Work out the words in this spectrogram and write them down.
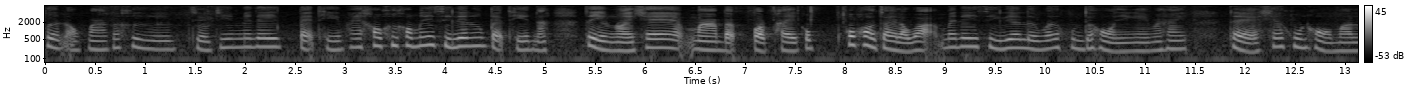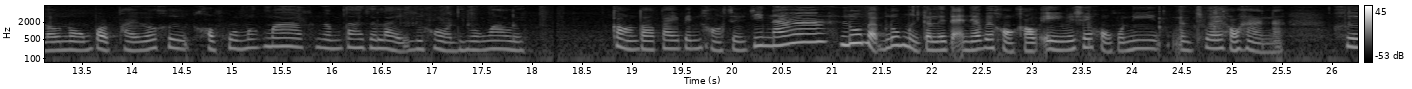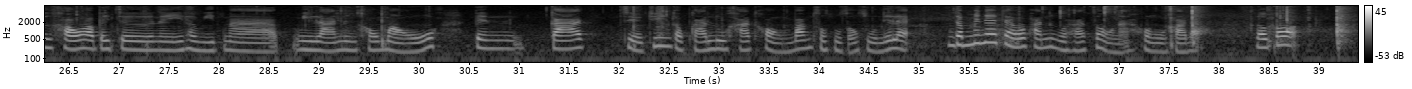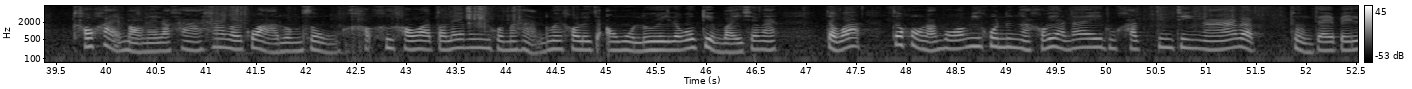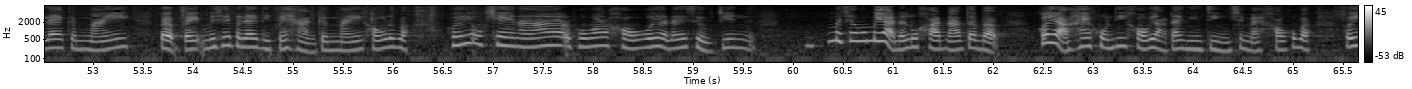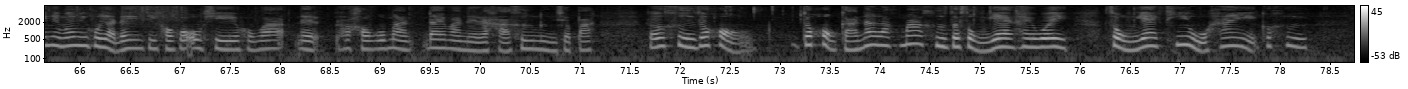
เปิดออกมาก็คือเสี่ยวจี้ไม่ได้แปะเทปให้เขาคือเขาไม่ได้ซีเรียสเรื่องแปะเทปนะ แต่อย่างน้อยแค่มาแบบปลอดภัยก็ก็พอใจแล้วอะไม่ได้ซีเรียสเลยว่าคุณจะห่อยังไงมาให้ แต่แค่คุณห่อมาแล้วน้องปลอดภัยก็คือขอบคุณมากๆ น้ำตาจะไหลคือห่อดีมากๆเลยกล่องต่อไปเป็นของเสี่ยวจี้นะ รูปแบบรูปเหมือนกันเลยแต่อันนี้เป็นของเขาเองไม่ใช่ของคนที่มันช่วยเขาหารนะ คือเขาอะไปเจอในทวิตมามีร้านหนึ่งเขาเหมาเป็นการ์ดเสี่ยวจิ้นกับการ์ดลูคัสของบั้ม2020นี่แหละจะไม่แน่ใจว่าพาร์ทหนึ่งกับพาร์ทสองนะของลูคัสอะแล้วก็เขาขายเหมาในราคา500กว่ารวมส่งเขาคือเขาอะตอนแรกไม่มีคนมาหารด้วยเขาเลยจะเอาหมดเลย แล้วก็เก็บไว้ใช่ไหมแต่ว่าเจ้าของร้านบอกว่ามีคนหนึ่งอะเขาอยากได้ลูคัสจริง ๆ นะแบบ สนใจไปแลกกันไหมแบบไปไม่ใช่ไปแลกดิไปหารกันไหมเขาเลยบอกเฮ้ยโอเคนะ เพราะว่าเขาก็อยากได้เสี่ยวจิ้น ไม่ใช่ว่าไม่อยากได้ลูกค้านะ แต่แบบก็อยากให้คนที่เขาอยากได้จริง ๆ ใช่ไหมเขาก็แบบเฮ้ยในเมื่อมีคนอยากได้จริง ๆเขาก็โอเค เพราะว่าเนี่ยเขาก็มาได้มาในราคาครึ่งหนึ่งใช่ปะแล้วก็คือเจ้าของเจ้าของการน่ารักมากคือจะส่งแยกให้เว้ยส่งแยกที่อยู่ให้ก็คือ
